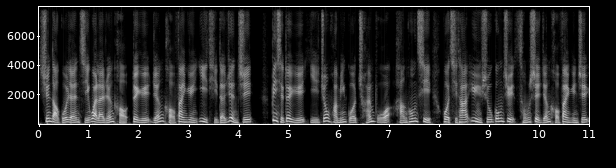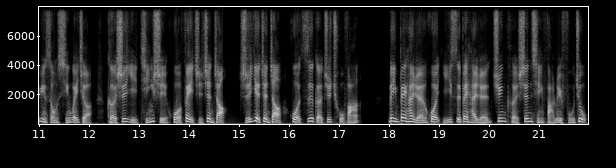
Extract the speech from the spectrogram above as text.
宣导国人及外来人口对于人口贩运议题的认知。并且对于以中华民国船舶、航空器或其他运输工具从事人口贩运之运送行为者，可施以停驶或废止证照、职业证照或资格之处罚。令被害人或疑似被害人均可申请法律扶助。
